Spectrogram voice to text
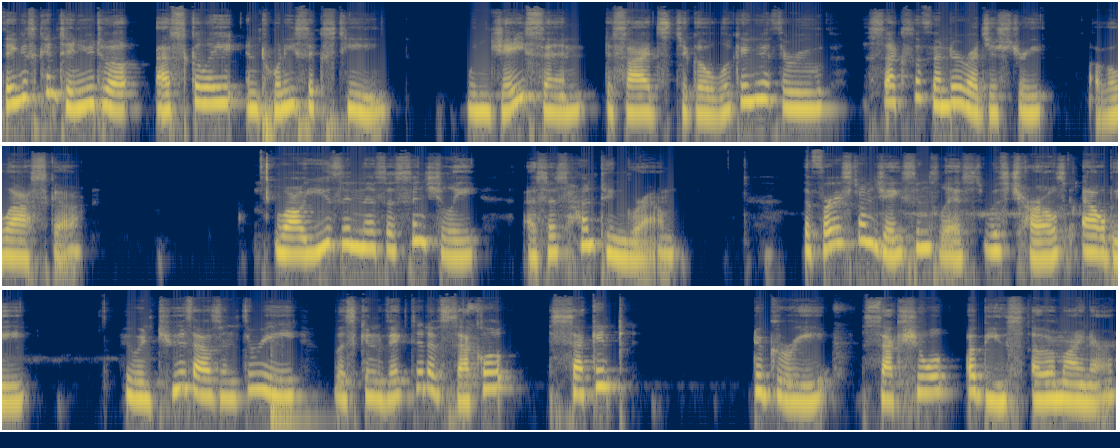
Things continue to escalate in 2016 when Jason decides to go looking through the sex offender registry of Alaska while using this essentially as his hunting ground. The first on Jason's list was Charles Albee, who in 2003 was convicted of second degree sexual abuse of a minor.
